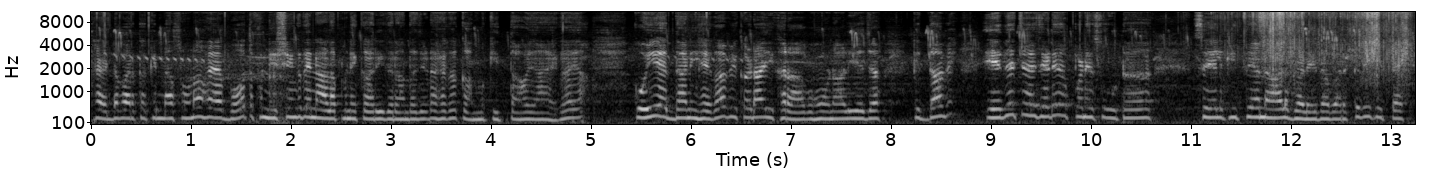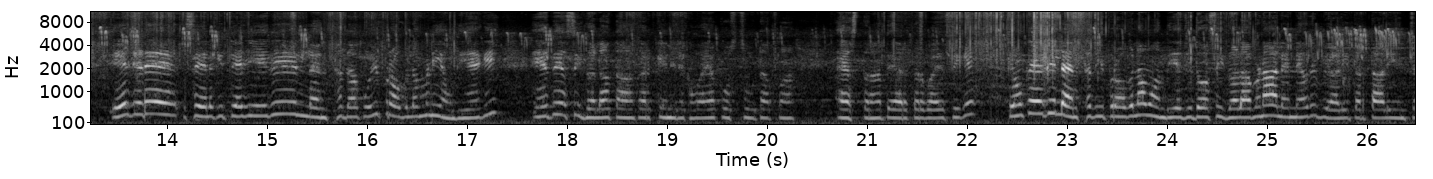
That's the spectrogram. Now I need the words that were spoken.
ਥਰੈਡ ਵਰਕ ਕਿੰਨਾ ਸੋਹਣਾ ਹੋਇਆ। ਬਹੁਤ ਫਿਨਿਸ਼ਿੰਗ ਦੇ ਨਾਲ ਆਪਣੇ ਕਾਰੀਗਰਾਂ ਦਾ ਜਿਹੜਾ ਹੈਗਾ ਕੰਮ ਕੀਤਾ ਹੋਇਆ ਹੈਗਾ ਆ। ਕੋਈ ਐਦਾਂ ਨਹੀਂ ਹੈਗਾ ਵੀ ਕਢਾਈ ਖਰਾਬ ਹੋਣ ਵਾਲੀ ਹੈ ਜਾਂ ਕਿੱਦਾਂ ਵੀ। ਇਹਦੇ 'ਚ ਜਿਹੜੇ ਆਪਣੇ ਸੂਟ ਸੇਲ ਕੀਤੇ ਆ, ਨਾਲ ਗਲੇ ਦਾ ਵਰਕ ਵੀ ਕੀਤਾ ਹੈ। ਇਹ ਜਿਹੜੇ ਸੇਲ ਕੀਤੇ ਆ ਜੀ, ਇਹਦੇ ਲੈਂਥ ਦਾ ਕੋਈ ਪ੍ਰੋਬਲਮ ਨਹੀਂ ਆਉਂਦੀ ਹੈਗੀ। ਇਹਦੇ ਅਸੀਂ ਗਲਾ ਤਾਂ ਕਰਕੇ ਨਹੀਂ ਰਖਵਾਇਆ ਕੁਝ ਸੂਟ ਆਪਾਂ ਇਸ ਤਰ੍ਹਾਂ ਤਿਆਰ ਕਰਵਾਏ ਸੀਗੇ। ਕਿਉਂਕਿ ਇਹਦੀ ਲੈਂਥ ਦੀ ਪ੍ਰੋਬਲਮ ਆਉਂਦੀ ਹੈ, ਜਦੋਂ ਅਸੀਂ ਗਲਾ ਬਣਾ ਲੈਂਦੇ ਹਾਂ, ਉਹਦੀ 42 43 ਇੰਚ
